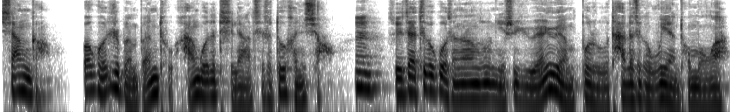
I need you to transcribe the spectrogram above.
香港，包括日本本土、韩国的体量其实都很小。嗯，所以在这个过程当中，你是远远不如他的这个五眼同盟啊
